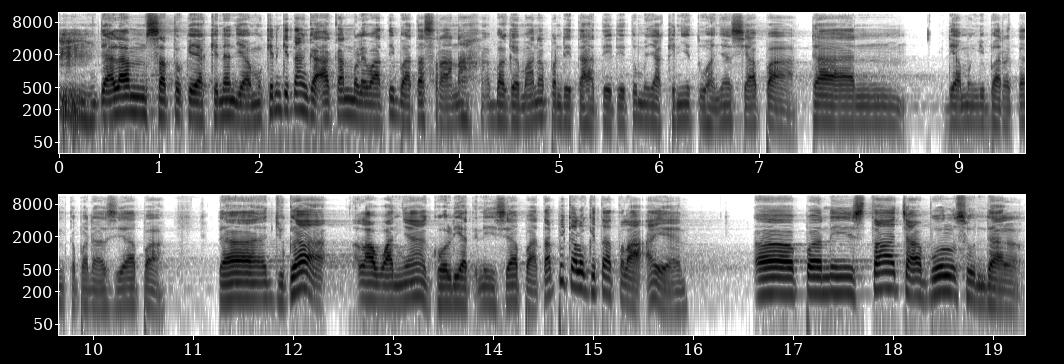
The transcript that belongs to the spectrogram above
Dalam satu keyakinan ya mungkin kita nggak akan melewati batas ranah bagaimana pendeta HTD itu meyakini Tuhannya siapa. Dan dia mengibaratkan kepada siapa. Dan juga lawannya Goliat ini siapa. Tapi kalau kita telah ya uh, penista cabul sundal.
